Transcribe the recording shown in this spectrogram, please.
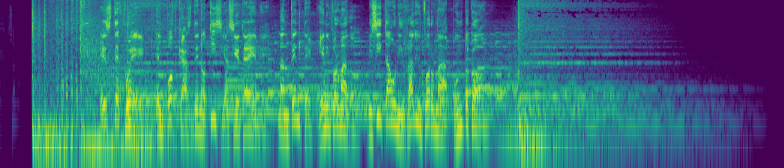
Este fue el podcast de Noticias 7am. Mantente bien informado. Visita unirradioinforma.com.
